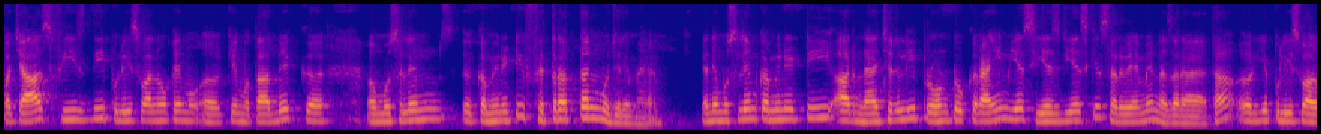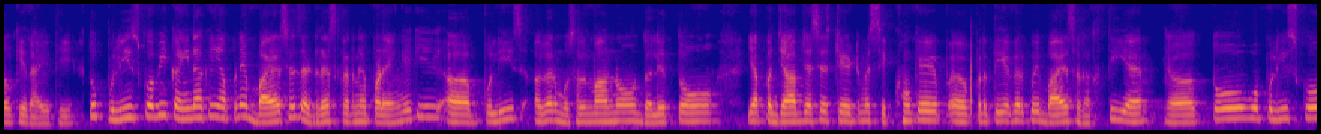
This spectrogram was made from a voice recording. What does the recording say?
50 फ़ीसदी पुलिस वालों के के मुताबिक मुस्लिम कम्युनिटी फितरतन मुजरिम है। यानी Muslim community are naturally prone to crime, ये एस के सर्वे में नज़र आया था और ये पुलिस वालों की राय थी। तो पुलिस को भी कहीं ना कहीं अपने बायसेज एड्रेस करने पड़ेंगे कि पुलिस अगर मुसलमानों, दलितों या पंजाब जैसे स्टेट में सिखों के प्रति अगर कोई बायस रखती है तो वो पुलिस को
